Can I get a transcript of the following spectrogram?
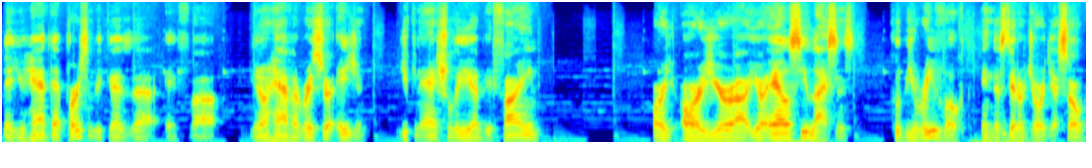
that you have that person because uh, if uh, you don't have a registered agent, you can actually uh, be fined, or or your uh, your LLC license could be revoked in the state of Georgia. So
